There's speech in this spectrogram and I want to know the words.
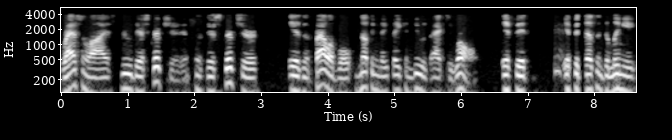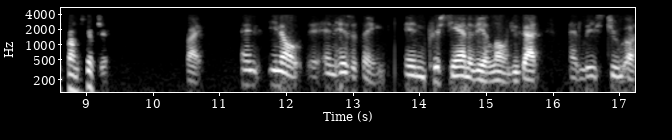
rationalized through their scripture. And since their scripture is infallible, nothing that they can do is actually wrong if it if it doesn't delineate from scripture. Right. And you know, and here's the thing: in Christianity alone, you've got at least to a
